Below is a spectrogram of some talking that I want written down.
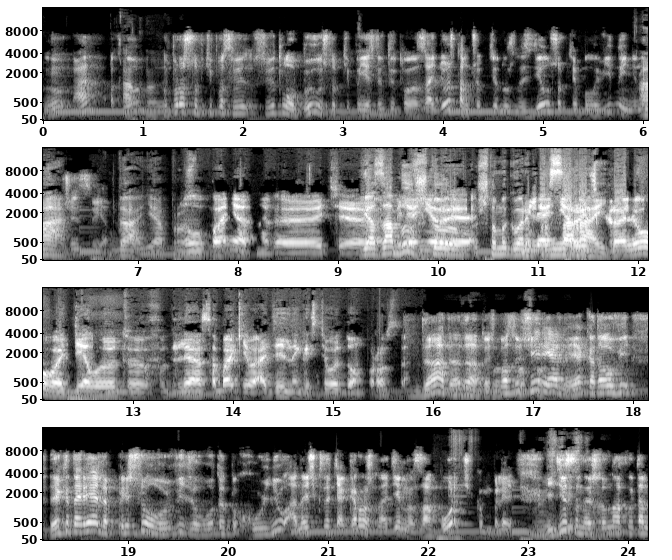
Ну, а? Окно? Окно. Ну, просто, чтобы, типа, светло было, чтобы, типа, если ты туда зайдешь, там что-то тебе нужно сделать, чтобы тебе было видно и не нужно а, включать свет. Да, я просто... Ну, понятно. Э, эти я забыл, что, что мы говорим про сарай. из Королева делают э, для собаки отдельный гостевой дом просто. Да, да, да. То есть, по сути, реально, я когда, уви... я когда реально пришел и увидел вот эту хуйню, она еще, кстати, огорожена отдельно заборчиком, блядь. Ну, Единственное, что нахуй там...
